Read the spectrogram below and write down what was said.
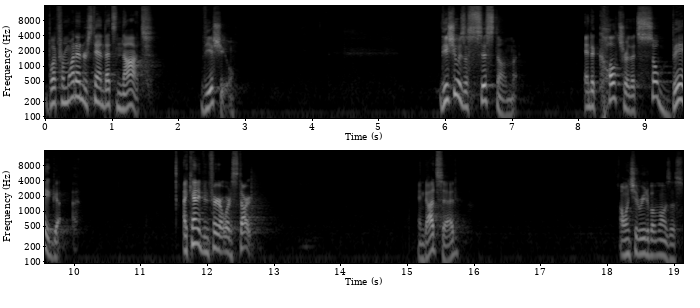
But from what I understand, that's not the issue. The issue is a system and a culture that's so big, I can't even figure out where to start. And God said, I want you to read about Moses.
